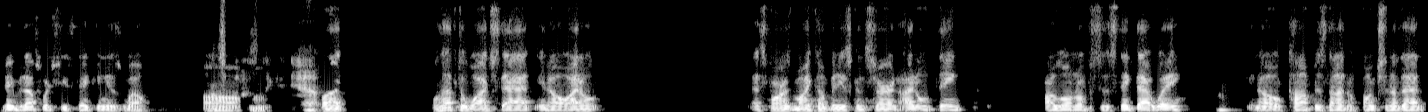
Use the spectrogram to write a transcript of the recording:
maybe that's what she's thinking as well. That's what I Um, thinking, yeah. but we'll have to watch that. You know, I don't. As far as my company is concerned, I don't think our loan officers think that way. Mhm. You know, comp is not a function of that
